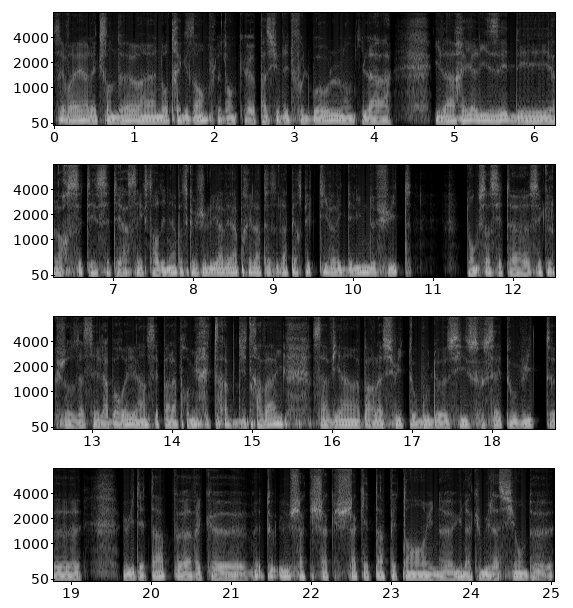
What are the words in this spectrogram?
C'est vrai, Alexander, un autre exemple, donc euh, passionné de football, donc il a, il a réalisé des, alors c'était, assez extraordinaire parce que je lui avais appris la perspective avec des lignes de fuite donc ça, euh, c'est quelque chose d'assez élaboré. Hein. C'est pas la première étape du travail. Ça vient par la suite au bout de 6 ou 7 ou 8, euh, étapes, avec euh, chaque, chaque, chaque étape étant une, une accumulation de,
